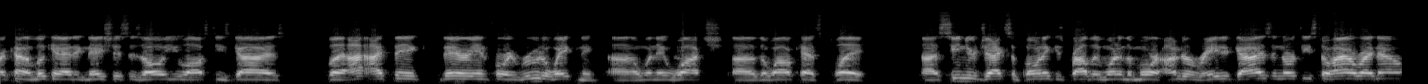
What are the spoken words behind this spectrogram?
are kind of looking at Ignatius as, oh, you lost these guys. But I, I think they're in for a rude awakening uh, when they watch the Wildcats play. Uh, senior Jack Saponik is probably one of the more underrated guys in Northeast Ohio right now.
